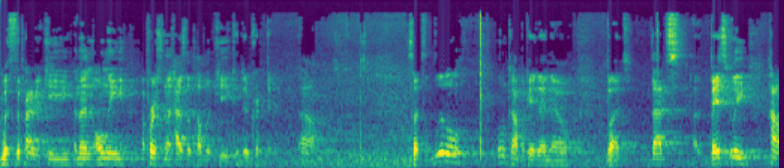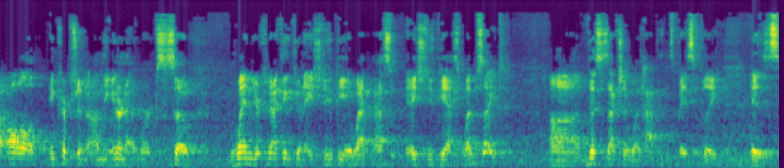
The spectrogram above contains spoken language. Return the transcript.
with the private key, and then only a person that has the public key can decrypt it. Um, so that's a little, little complicated, I know, but that's basically how all encryption on the internet works. So when you're connecting to an HTTPS, website, uh, this is actually what happens basically is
